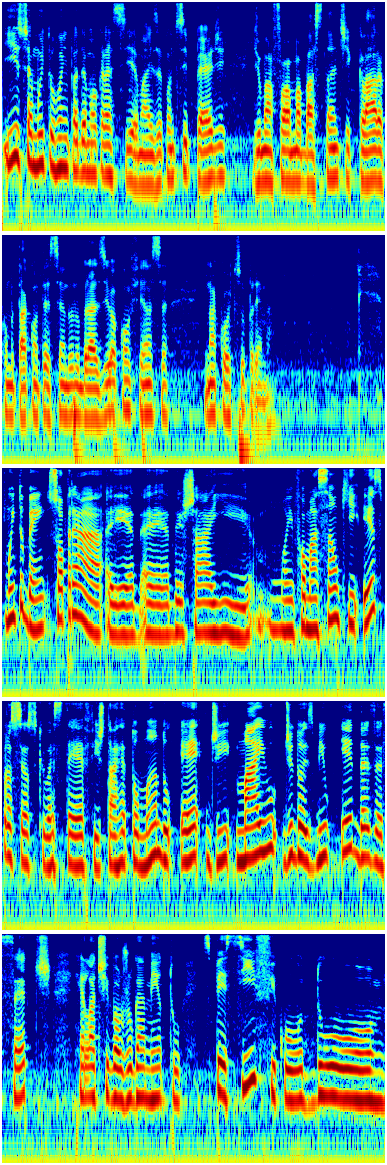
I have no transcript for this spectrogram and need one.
E isso é muito ruim para a democracia, mas é quando se perde de uma forma bastante clara, como está acontecendo no Brasil, a confiança na Corte Suprema. Muito bem, só para é, é, deixar aí uma informação que esse processo que o STF está retomando é de maio de 2017, relativo ao julgamento específico do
